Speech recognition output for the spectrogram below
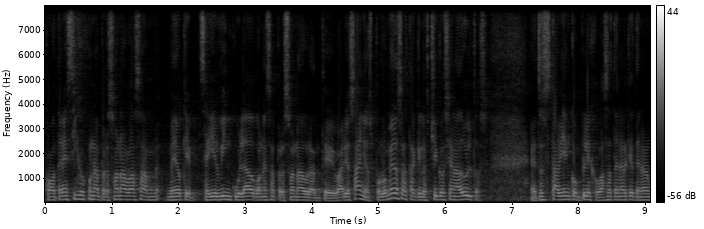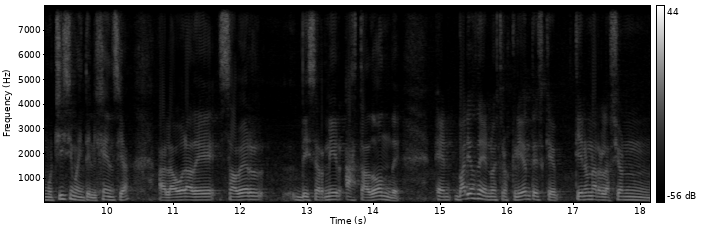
cuando tenés hijos con una persona vas a medio que seguir vinculado con esa persona durante varios años, por lo menos hasta que los chicos sean adultos. Entonces está bien complejo, vas a tener que tener muchísima inteligencia a la hora de saber discernir hasta dónde. En varios de nuestros clientes que tiene una relación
